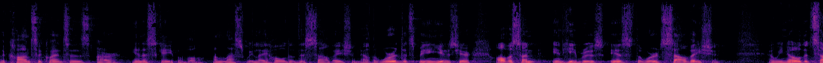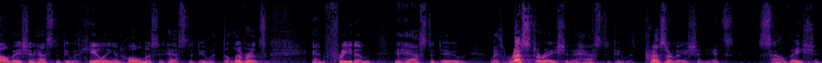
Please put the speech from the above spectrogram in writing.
the consequences are inescapable unless we lay hold of this salvation. Now, the word that's being used here, all of a sudden in Hebrews, is the word salvation. And we know that salvation has to do with healing and wholeness, it has to do with deliverance and freedom, it has to do with restoration, it has to do with preservation. It's salvation.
